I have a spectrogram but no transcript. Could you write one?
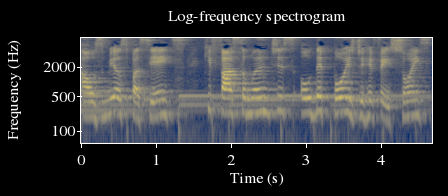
aos meus pacientes que façam antes ou depois de refeições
